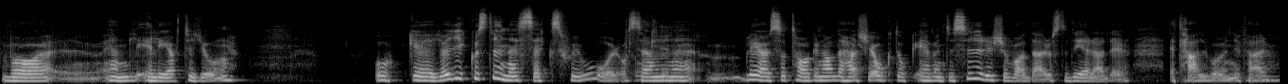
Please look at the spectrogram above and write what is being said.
var eh, en elev till Jung. Och eh, jag gick hos Stina i sex, sju år och sen okay. Eh, blev jag så tagen av det här så jag åkte och även till Zürich och var där och studerade ett halvår ungefär. Mm.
